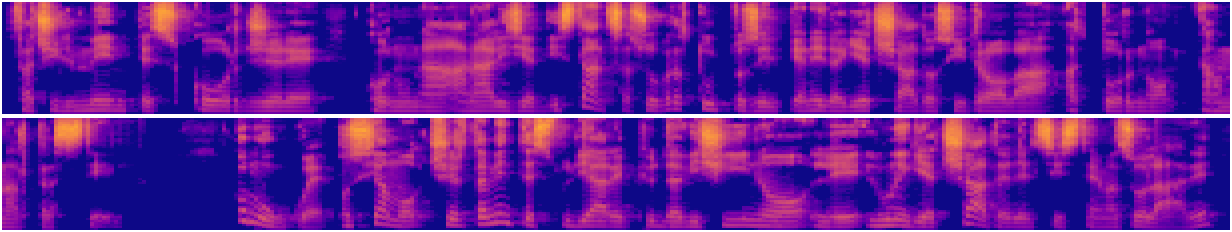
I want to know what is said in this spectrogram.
facilmente scorgere con un'analisi a distanza, soprattutto se il pianeta ghiacciato si trova attorno a un'altra stella. Comunque, possiamo certamente studiare più da vicino le lune ghiacciate del Sistema Solare,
